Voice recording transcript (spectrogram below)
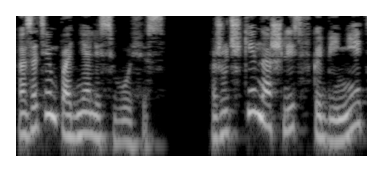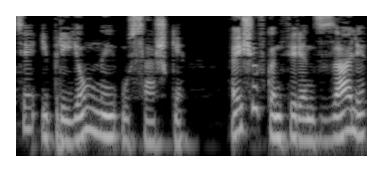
а затем поднялись в офис. Жучки нашлись в кабинете и приемной у Сашки, а еще в конференц-зале,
